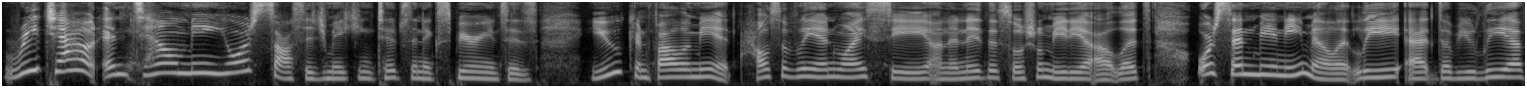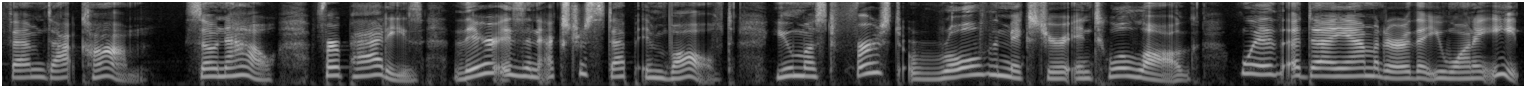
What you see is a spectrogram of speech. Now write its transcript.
Reach out and tell me your sausage making tips and experiences. You can follow me at House of Lee NYC on any of the social media outlets or send me an email at lee at wleefm.com. So now, for patties, there is an extra step involved. You must first roll the mixture into a log with a diameter that you want to eat.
